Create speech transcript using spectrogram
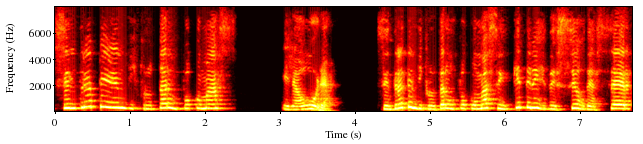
Centrate en disfrutar un poco más el ahora. Centrate en disfrutar un poco más en qué tenés deseos de hacer,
